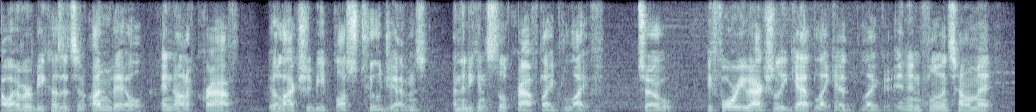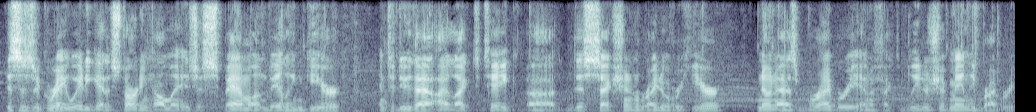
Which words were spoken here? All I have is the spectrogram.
However, because it's an unveil and not a craft, it'll actually be plus two gems, and then you can still craft like life. So before you actually get like a like an influence helmet, this is a great way to get a starting helmet is just spam unveiling gear. And to do that, I like to take uh, this section right over here, known as bribery and effective leadership, mainly bribery.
